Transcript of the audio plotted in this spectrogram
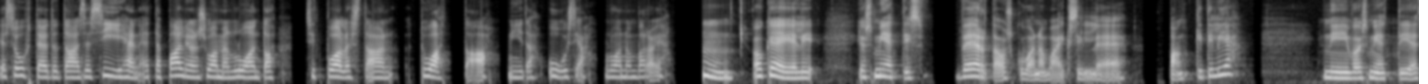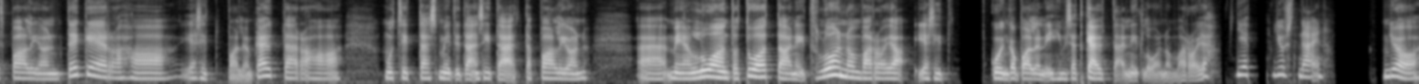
ja suhteutetaan se siihen, että paljon Suomen luonto sit puolestaan tuottaa niitä uusia luonnonvaroja. Hmm, Okei, okay, eli jos miettis vertauskuvana vaikka pankkitiliä, niin voisi miettiä, että paljon tekee rahaa ja sitten paljon käyttää rahaa, mutta sitten tässä mietitään sitä, että paljon ää, meidän luonto tuottaa niitä luonnonvaroja ja sitten kuinka paljon ihmiset käyttää niitä luonnonvaroja. Jep, just näin. Joo,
